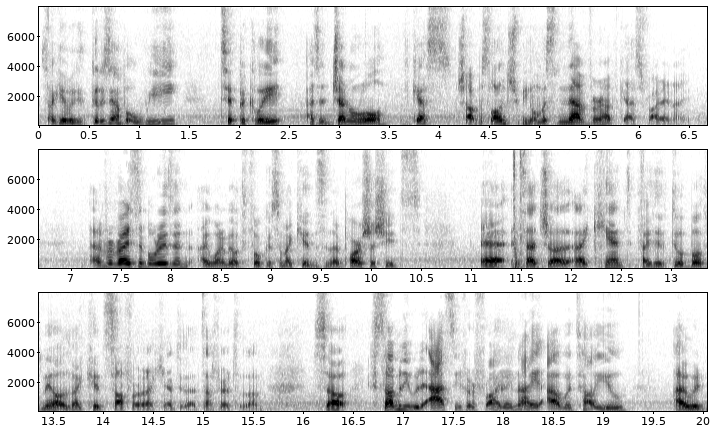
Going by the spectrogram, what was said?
So I give a good example. We typically, as a general rule, have guests Shabbos lunch. We almost never have guests Friday night. And for a very simple reason, I want to be able to focus on my kids and their parsha sheets, uh, etc. And I can't, if I do it both meals, my kids suffer, I can't do that. It's not fair to them. So if somebody would ask me for Friday night, I would tell you, I would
